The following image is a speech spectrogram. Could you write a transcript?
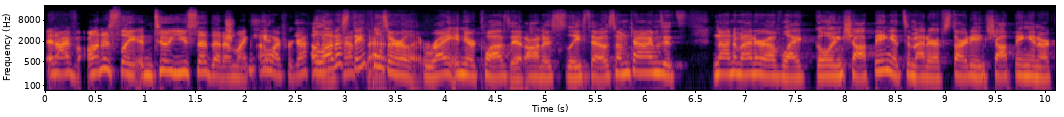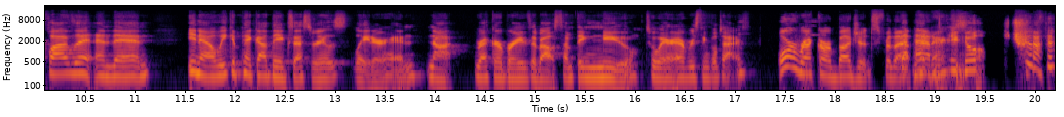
And I've honestly, until you said that, I'm like, oh, I forgot. a lot I of staples that. are right in your closet, honestly. So sometimes it's not a matter of like going shopping. It's a matter of starting shopping in our closet. And then, you know, we can pick out the accessories later and not wreck our brains about something new to wear every single time. Or wreck our budgets for that matter.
